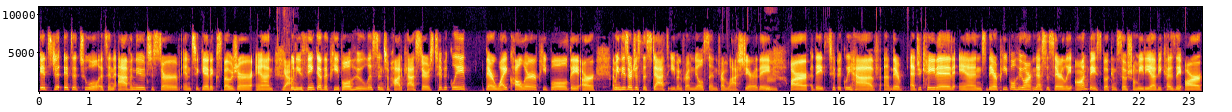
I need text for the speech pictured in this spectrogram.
it's just it's a tool, it's an avenue to serve and to get exposure. And yeah. when you think of the people who listen to podcasters, typically they're white collar people they are i mean these are just the stats even from nielsen from last year they mm. are they typically have uh, they're educated and they're people who aren't necessarily on facebook and social media because they are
